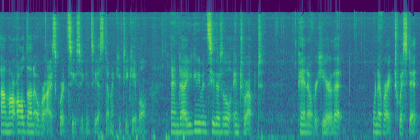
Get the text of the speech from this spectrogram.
um, are all done over I squared C, so you can see a STEMMA QT cable. And uh, you can even see there's a little interrupt pin over here that whenever I twist it,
